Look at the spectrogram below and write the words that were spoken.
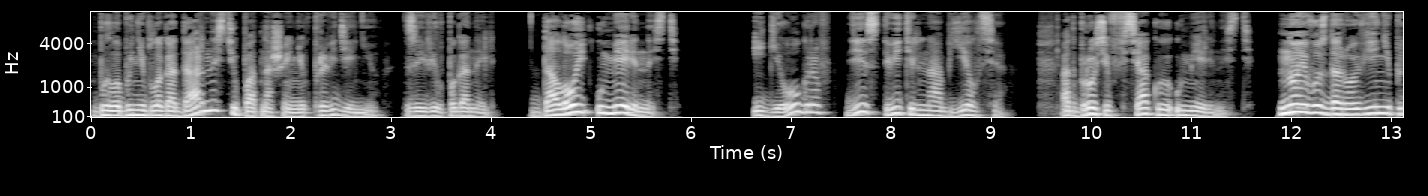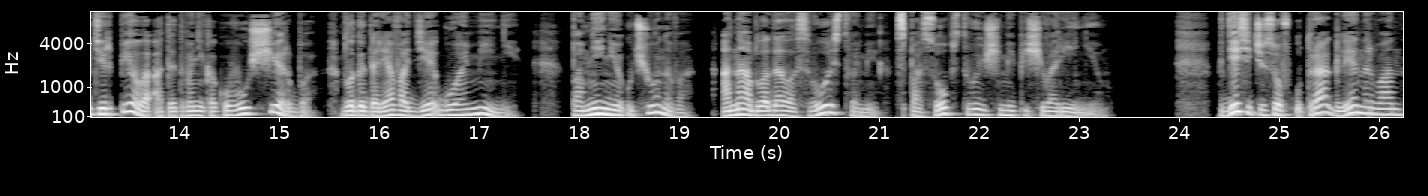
было бы неблагодарностью по отношению к проведению, заявил Паганель. Долой умеренность! И географ действительно объелся, отбросив всякую умеренность. Но его здоровье не потерпело от этого никакого ущерба, благодаря воде гуамини. По мнению ученого, она обладала свойствами, способствующими пищеварению. В 10 часов утра Гленнерван,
